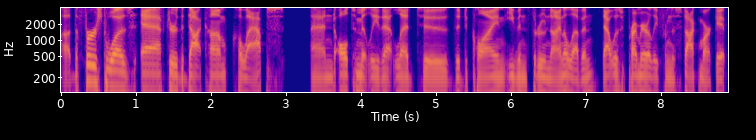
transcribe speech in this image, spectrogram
Uh, the first was after the dot com collapse, and ultimately that led to the decline even through 9 11. That was primarily from the stock market.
